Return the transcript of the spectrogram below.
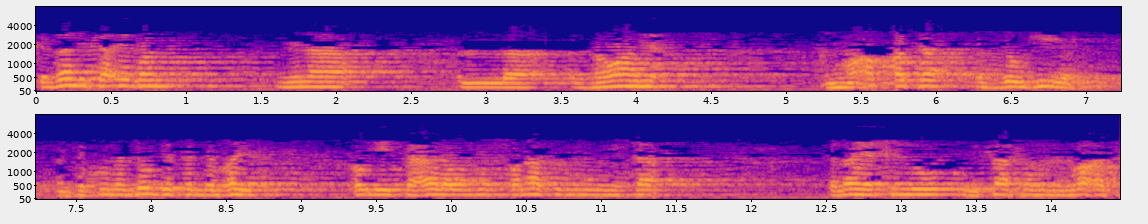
كذلك أيضا من الموانع المؤقتة الزوجية أن تكون زوجة للغير. قوله تعالى والمصنات من النساء فلا يحل نكاحه لامرأة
